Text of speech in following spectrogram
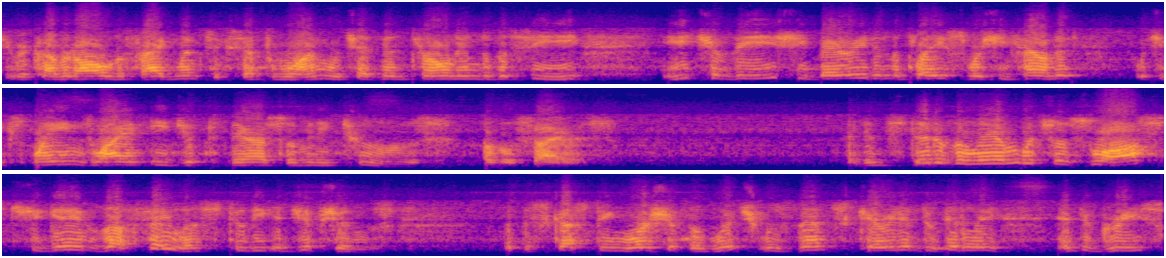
She recovered all the fragments except one which had been thrown into the sea. Each of these she buried in the place where she found it, which explains why in Egypt there are so many tombs of Osiris. And instead of the limb which was lost, she gave the phallus to the Egyptians, the disgusting worship of which was thence carried into Italy, into Greece,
